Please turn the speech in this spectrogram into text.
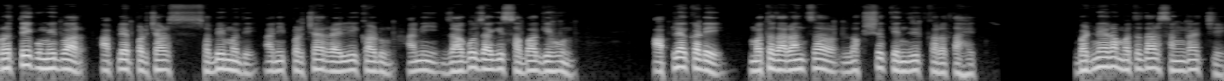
प्रत्येक उमेदवार आपल्या प्रचार सभेमध्ये आणि प्रचार रॅली काढून आणि जागोजागी सभा घेऊन आपल्याकडे मतदारांचं लक्ष केंद्रित करत आहेत. बडनेरा मतदारसंघाचे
